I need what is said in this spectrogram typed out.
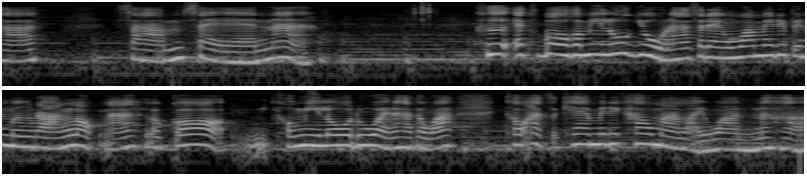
นะคะสามแสนน่ะ คือ Expo เขามีลูกอยู่นะคะ แสดงว่าไม่ได้เป็นเมืองร้างหรอกนะ แล้วก็เขามีโล่ด้วยนะคะ แต่ว่าเขาอาจจะแค่ไม่ได้เข้ามาหลายวันนะคะ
